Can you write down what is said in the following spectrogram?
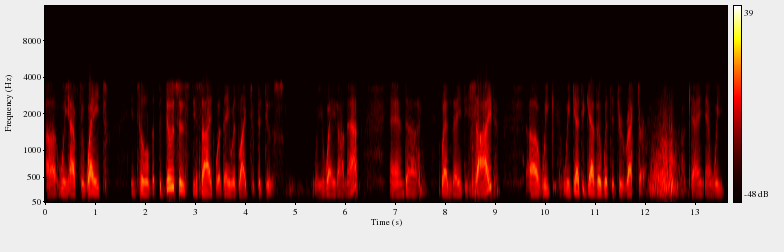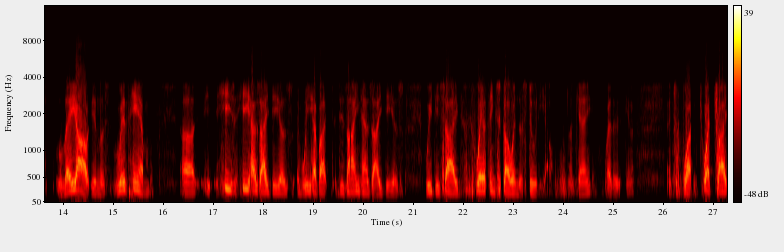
uh, we have to wait until the producers decide what they would like to produce. We wait on that, and uh, when they decide, uh, we we get together with the director, okay, and we lay out in this with him uh, he he has ideas. We have a design has ideas. We decide where things go in the studio. Okay, whether you know, and what what try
